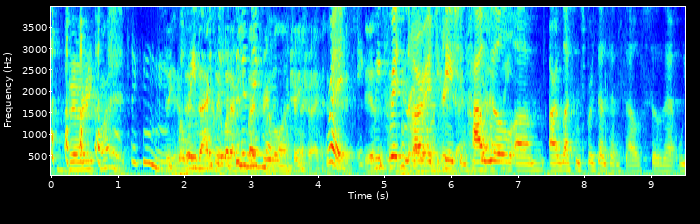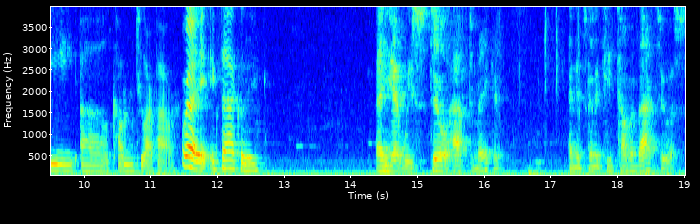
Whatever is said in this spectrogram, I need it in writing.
it's very funny. It's like, hmm. It's Well, we- exactly it's- what it's I an mean by free enigma. will on train tracks. It's- Right. it's- yeah, We've written our education. How exactly. will um, our lessons present themselves so that we uh, come to our power? Right, exactly. And yet we still have to make it. And it's going to keep coming back to us.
